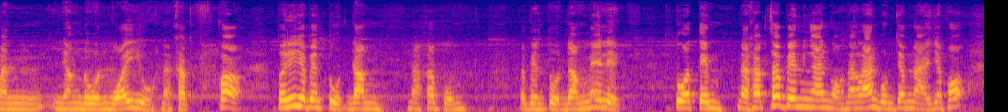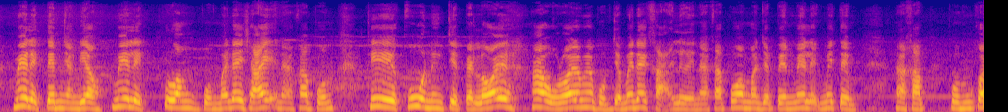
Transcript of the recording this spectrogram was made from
มันยังโดนไว้อยู่นะครับ ก็ ตัวนี้จะเป็นตูดดำนะครับผมจะเป็นตูดดำแม่เหล็กตัวเต็มนะครับ ถ้าเป็นงานของทางร้านผมจำหน่าย เฉพาะแม่เหล็กเต็มอย่างเดียว แม่เหล็กกลวงผมไม่ได้ใช้นะครับ ผมที่คู่หนึ่งเจ็ดแปดร้อยห้าร้อยแล้วเนี่ยผมจะไม่ได้ขายเลยนะครับ เพราะว่ามันจะเป็นแม่เหล็กไม่เต็ม นะครับผมก็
